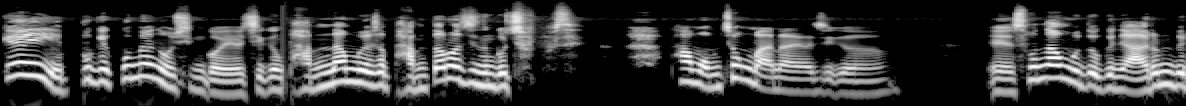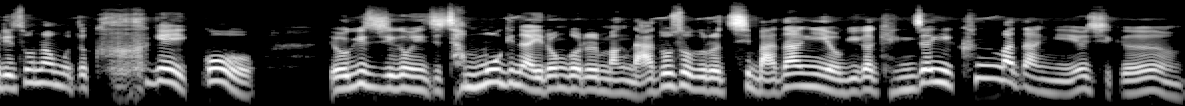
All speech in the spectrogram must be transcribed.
꽤 예쁘게 꾸며 놓으신 거예요. 지금 밤나무에서 밤 떨어지는 것 좀 보세요. 밤 엄청 많아요 지금. 예, 소나무도 그냥 아름드리 소나무도 크게 있고 여기 지금 이제 잡목이나 이런 거를 막 놔둬서 그렇지 마당이 여기가 굉장히 큰 마당이에요 지금.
